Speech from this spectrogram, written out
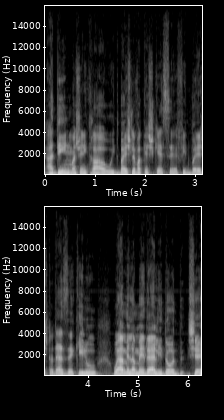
עדין, מה שנקרא, הוא התבייש לבקש כסף, התבייש, אתה יודע, זה כאילו, הוא היה מלמד, היה לי דוד ש...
